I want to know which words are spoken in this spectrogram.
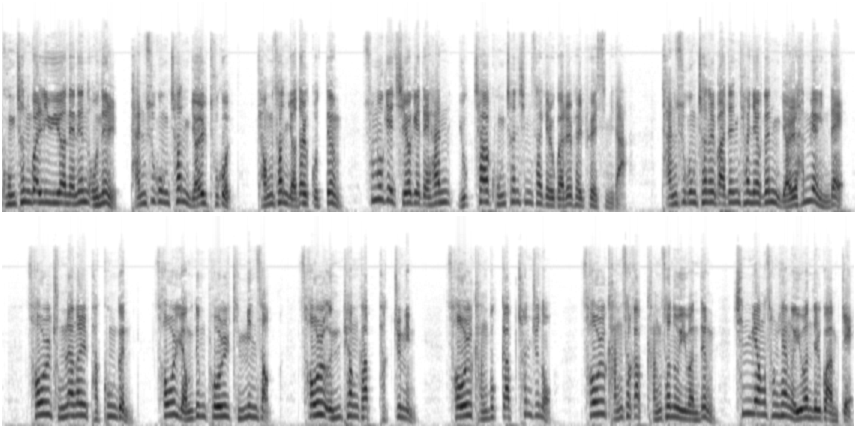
공천관리위원회는 오늘 단수공천 12곳, 경선 8곳 등 20개 지역에 대한 6차 공천심사 결과를 발표했습니다. 단수공천을 받은 현역은 11명인데 서울 중랑을 박홍근, 서울 영등포을 김민석, 서울 은평갑 박주민, 서울 강북갑 천준호, 서울 강서갑 강선우 의원 등 친명 성향 의원들과 함께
